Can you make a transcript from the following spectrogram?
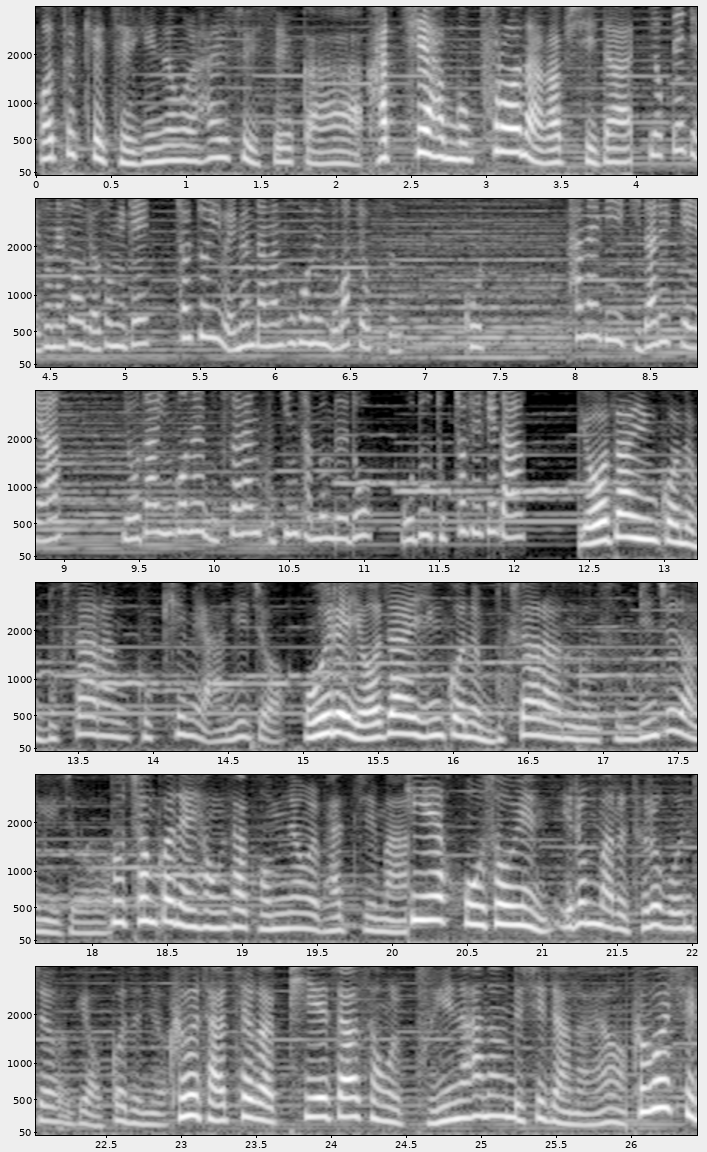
어떻게 재기능을 할 수 있을까 같이 한번 풀어 나갑시다 역대 대선에서 여성에게 철저히 외면당한 후보는 너밖에 없음. 곧 탄핵이 기다릴게야. 여자 인권을 묵살한 국힘 장군들도 모두 독쳐질 게다. 여자 인권을 묵살한 국힘이 아니죠. 오히려 여자의 인권을 묵살하는 것은 민주당이죠. 수천 건의 형사 법령을 받지만 피해 호소인 이런 말을 들어본 적이 없거든요. 그 자체가 피해자성을 부인하는 뜻이잖아요. 그것이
